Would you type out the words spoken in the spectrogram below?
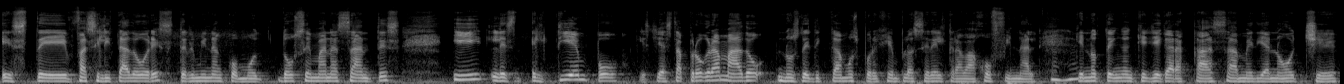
este facilitadores, terminan como dos semanas antes y les, el tiempo que ya está programado nos dedicamos, por ejemplo, a hacer el trabajo final, que no tengan que llegar a casa a medianoche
